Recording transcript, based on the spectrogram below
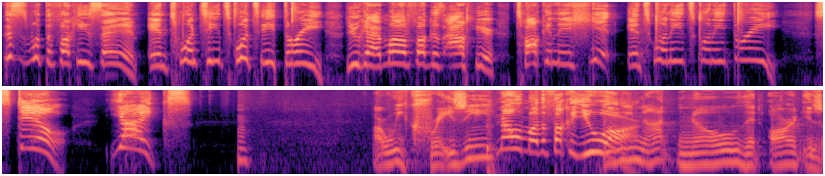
This is what the fuck he's saying. In 2023, you got motherfuckers out here talking this shit in 2023. Still, yikes. Are we crazy? No, motherfucker, you are. Do you not know that art is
